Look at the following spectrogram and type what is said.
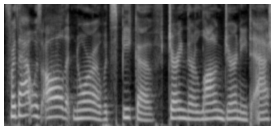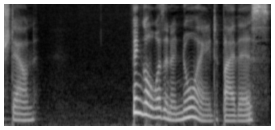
for that was all that Nora would speak of during their long journey to Ashdown. Fingal wasn't annoyed by this.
